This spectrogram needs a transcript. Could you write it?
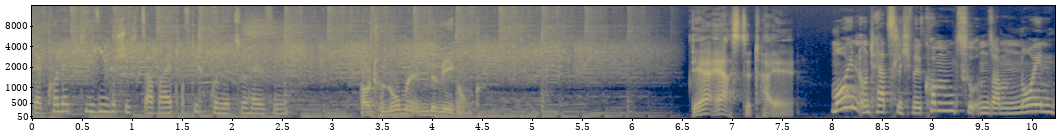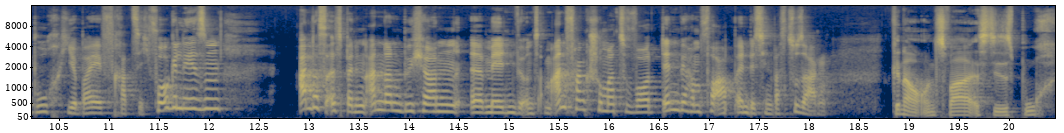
der kollektiven Geschichtsarbeit auf die Sprünge zu helfen. Autonome in Bewegung. Der erste Teil. Moin und herzlich willkommen zu unserem neuen Buch hier bei Fratzig vorgelesen. Anders als bei den anderen Büchern äh, melden wir uns am Anfang schon mal zu Wort, denn wir haben vorab ein bisschen was zu sagen. Genau, und zwar ist dieses Buch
